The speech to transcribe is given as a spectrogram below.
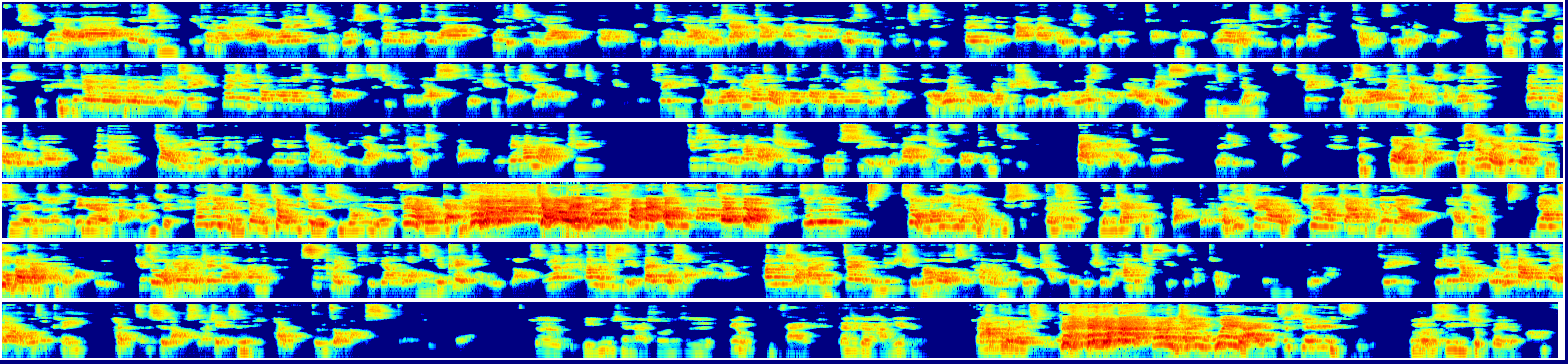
口气不好啊，或者是你可能还要额外再接很多行政工作啊，或者是你要呃，比如说你要留下来加班啊，或者是你可能其实跟你的搭班会有一些不合的状况，因为我们其实是一个班级，可能是有两个老师，就像你说三十，对对对对对，所以那些状况都是老师自己可能要试着去找其他方式解决，所以有时候遇到这种状况的时候，就会觉得说，好，为什么我不要去选别的工作？为什么我要累死自己这样？所以有时候会这样子想，但是但是呢，我觉得那个教育的那个理念跟教育的力量实在太强大了，没办法去，就是没办法去忽视，也没办法去否定自己带给孩子的那些影响。哎，不好意思哦，我身为这个主持人，就是一个访谈者，但是可能身为教育界的其中一员，非常有感，讲到我眼眶有点泛泪哦，真的就是。这种东西很无形，可是人家看不到，对，可是却要却要家长又要好像又要做到家长看得到。嗯，其实我觉得有些家长他们是可以体谅老师，也可以同理老师，因为他们其实也带过小孩啊。他们小孩在无理取闹，或者是他们有些坎过不去的时候，他们其实也是很痛苦的，对啊。所以有些家长，我觉得大部分的家长都是可以很支持老师，而且是很尊重老师。对，以目前来说，就是因为你。在这个行业打滚了几年，对，那你觉得你未来的这些日子，你有心理准备了吗？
